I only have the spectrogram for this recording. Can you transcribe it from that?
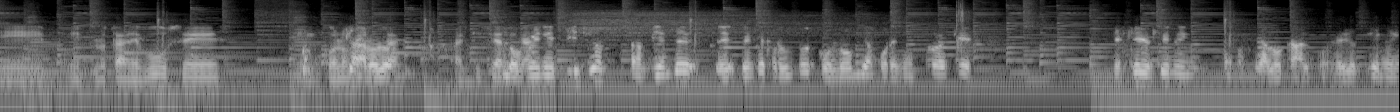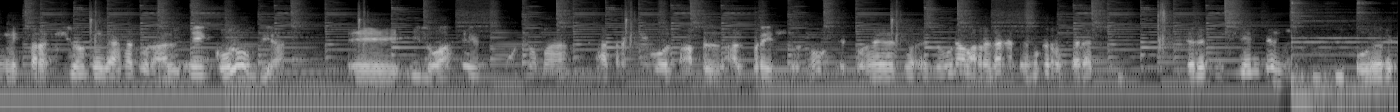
eh, flotas de buses. En Colombia, claro, los, beneficios también de, este producto en Colombia, por ejemplo, es que es que ellos tienen capacidad local, pues ellos tienen extracción de gas natural en Colombia eh, y lo hace mucho más atractivo al, precio, ¿no? Entonces eso, es una barrera que tenemos que romper aquí, ser eficientes y, poder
